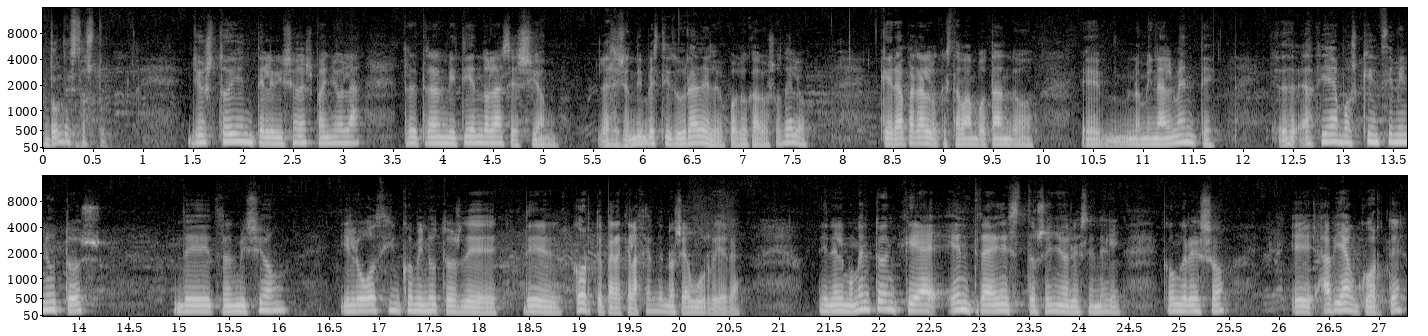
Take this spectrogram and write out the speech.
¿Dónde estás tú? Yo estoy en televisión española retransmitiendo la sesión. la sesión de investidura de Leopoldo Calvo Sotelo, que era para lo que estaban votando eh, nominalmente. Eh, hacíamos 15 minutos de transmisión y luego 5 minutos de, corte para que la gente no se aburriera. Y en el momento en que entran estos señores en el Congreso, eh, había un corte.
